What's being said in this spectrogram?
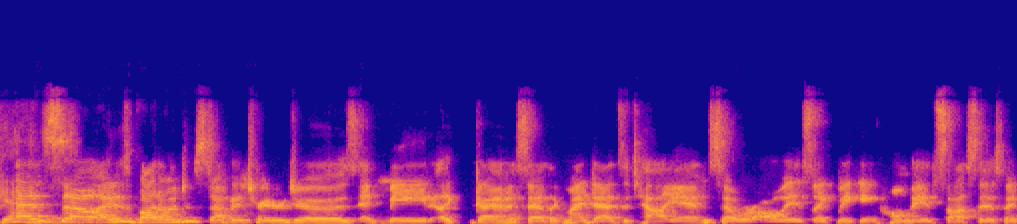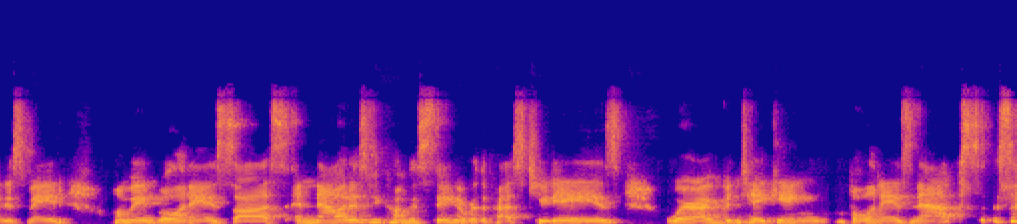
yes. and so I just bought a bunch of stuff at Trader Joe's and made, like Guyana said, like my dad's Italian. So we're always like making homemade sauces. So I just made homemade bolognese sauce. And now it has become this thing over the past two days where I've been taking bolognese naps. So,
